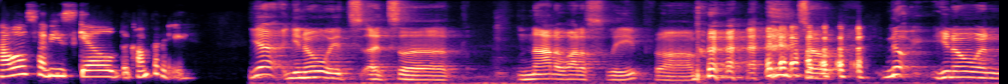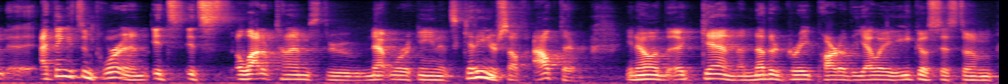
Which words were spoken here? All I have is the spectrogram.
How else have you scaled the company? Yeah, you know, it's it's a not a lot of sleep. Um, so no, you know, and I think it's important. It's it's a lot of times through networking. It's getting yourself out there. You know, again, another great part of the LA ecosystem.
